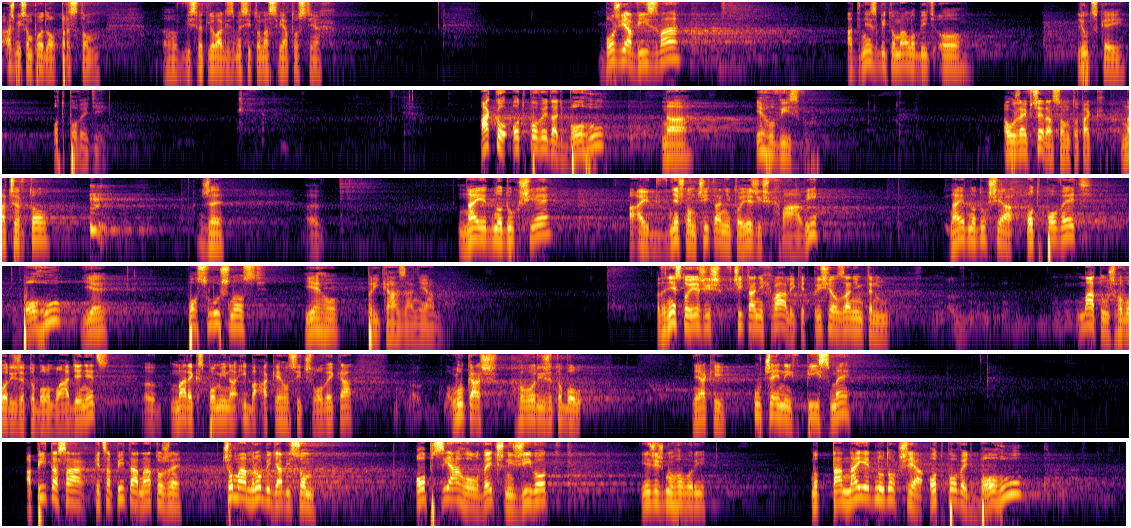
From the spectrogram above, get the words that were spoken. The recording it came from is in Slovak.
až by som povedal, prstom. Vysvetľovali sme si to na sviatostiach. Božia výzva a dnes by to malo byť o ľudskej odpovedi. Ako odpovedať Bohu na jeho výzvu? A už aj včera som to tak načrtol, že e, najjednoduchšie, a aj v dnešnom čítaní to Ježiš chváli, Najjednoduchšia odpoveď Bohu je poslušnosť jeho prikázaniam. Dnes to Ježiš v čítaní chváli, keď prišiel za ním ten... Matúš hovorí, že to bol mládenec, Marek spomína iba akéhosi človeka, Lukáš hovorí, že to bol nejaký učený v písme, A pýta sa, keď sa pýta na to, že čo mám robiť, aby som obsiahol väčší život, Ježiš mu hovorí, no tá najjednoduchšia odpoveď Bohu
